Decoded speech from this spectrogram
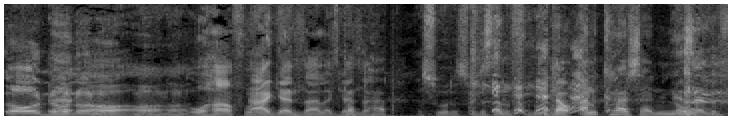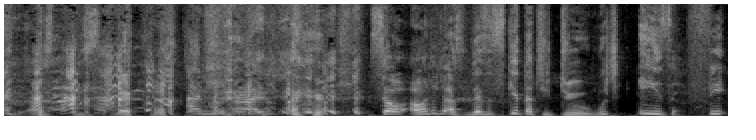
Oh no no no Oh, no oh, no or halfway. I get that. I get Got that. Sorry, sorry. Just a little. Now uncrush and no. And crush. So I wanted to ask. There's a skit that you do, which is phe-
